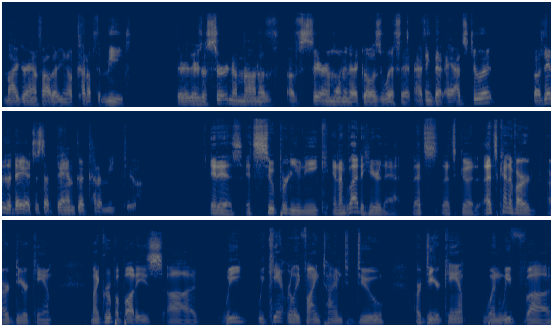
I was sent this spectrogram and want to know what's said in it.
my grandfather, you know, cut up the meat. There there's a certain amount of of ceremony that goes with it. I think that adds to it. But at the end of the day, it's just a damn good cut of meat too. It is. It's super unique, and I'm glad to hear that. That's that's good. That's kind of our our deer camp. My group of buddies, uh, we we can't really find time to do our deer camp when we've uh,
